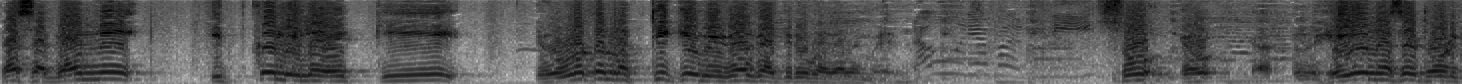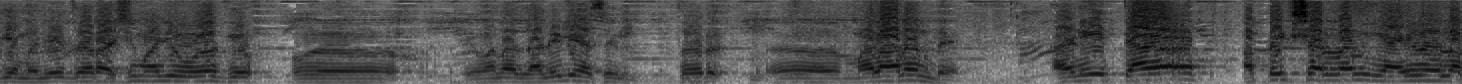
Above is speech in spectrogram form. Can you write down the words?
त्या सगळ्यांनी इतकं लिहिलंय की एवढं तर नक्की की वेगळं काहीतरी बघायला मिळेल. सो हे नसे थोडके म्हणजे जर अशी माझी ओळख एव्हाना झालेली असेल तर मला आनंद आहे. आणि त्या अपेक्षांना मी याही वेळेला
